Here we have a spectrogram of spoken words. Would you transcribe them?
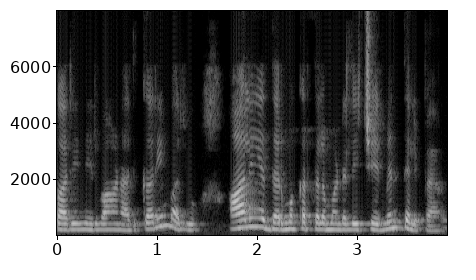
కార్యనిర్వహణ అధికారి మరియు ఆలయ ధర్మకర్తల మండలి చైర్మన్ తెలిపారు.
